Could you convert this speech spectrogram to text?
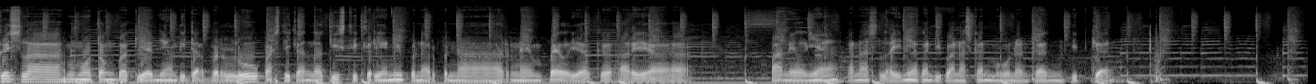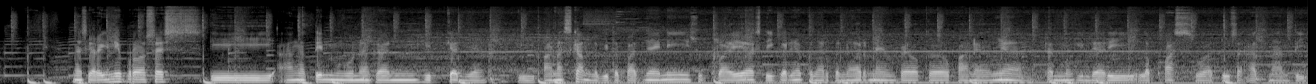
Oke setelah memotong bagian yang tidak perlu. Pastikan lagi stikernya ini benar-benar nempel ya ke area panelnya karena setelah ini akan dipanaskan menggunakan heat gun. Nah sekarang ini proses diangetin menggunakan heat gun ya. Dipanaskan lebih tepatnya ini supaya stikernya benar-benar nempel ke panelnya dan menghindari lepas suatu saat nanti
